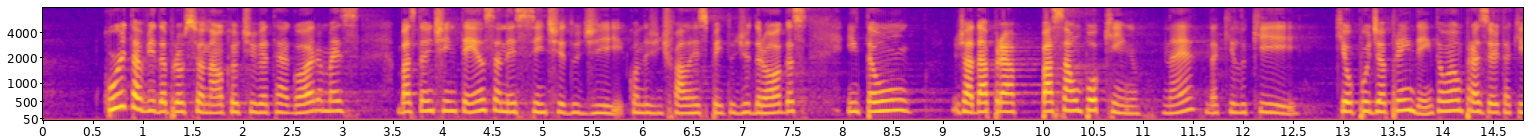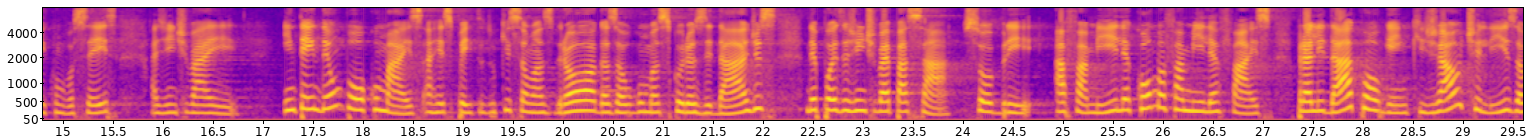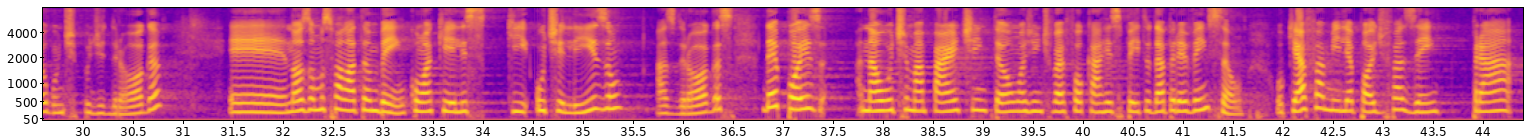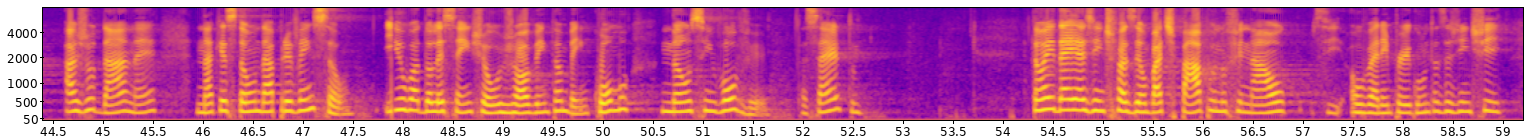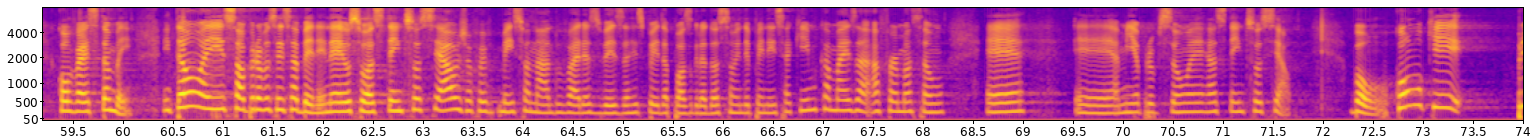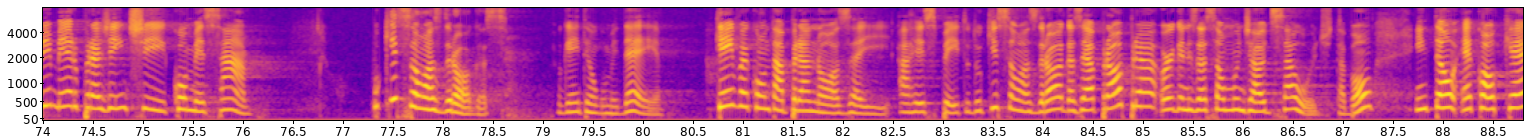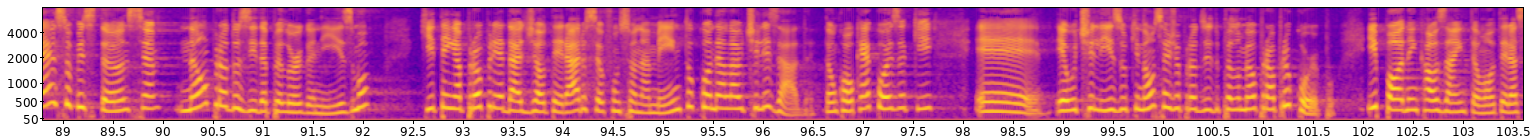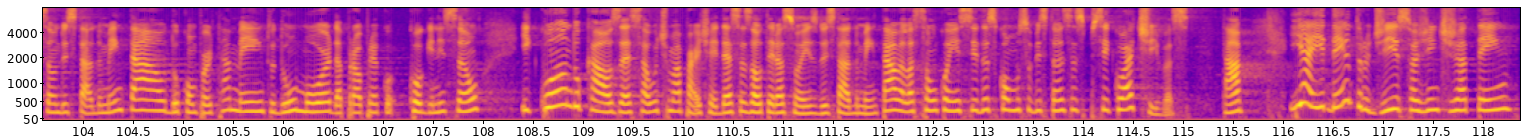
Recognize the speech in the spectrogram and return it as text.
curta vida profissional que eu tive até agora, mas bastante intensa nesse sentido de quando a gente fala a respeito de drogas. Então, já dá para passar um pouquinho, né, daquilo que que eu pude aprender. Então é um prazer estar aqui com vocês. A gente vai entender um pouco mais a respeito do que são as drogas, algumas curiosidades. Depois a gente vai passar sobre a família, como a família faz para lidar com alguém que já utiliza algum tipo de droga. É, nós vamos falar também com aqueles que utilizam as drogas. Depois na última parte, então, a gente vai focar a respeito da prevenção. O que a família pode fazer para ajudar né, na questão da prevenção. E o adolescente ou o jovem também, como não se envolver. Tá certo? Então, a ideia é a gente fazer um bate-papo no final. Se houverem perguntas, a gente converse também. Então, aí, só para vocês saberem, né, eu sou assistente social, já foi mencionado várias vezes a respeito da pós-graduação em dependência química, mas a, a formação é, é, a minha profissão é assistente social. Bom, como que, primeiro, para a gente começar, o que são as drogas? Alguém tem alguma ideia? Quem vai contar para nós aí a respeito do que são as drogas é a própria Organização Mundial de Saúde, tá bom? Então, é qualquer substância não produzida pelo organismo que tem a propriedade de alterar o seu funcionamento quando ela é utilizada. Então, qualquer coisa que é, eu utilizo que não seja produzido pelo meu próprio corpo. E podem causar, então, alteração do estado mental, do comportamento, do humor, da própria cognição. E quando causa essa última parte aí dessas alterações do estado mental, elas são conhecidas como substâncias psicoativas. Tá? E aí, dentro disso, a gente já tem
